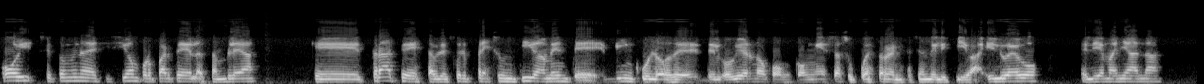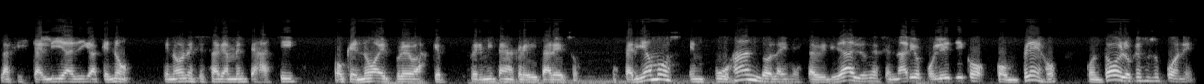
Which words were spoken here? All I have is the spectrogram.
hoy se tome una decisión por parte de la Asamblea que trate de establecer presuntivamente vínculos del gobierno con, esa supuesta organización delictiva y luego el día de mañana la Fiscalía diga que no, que no necesariamente es así o que no hay pruebas que permitan acreditar eso. Estaríamos empujando la inestabilidad de un escenario político complejo con todo lo que eso supone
